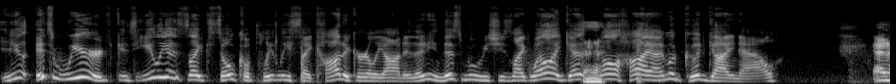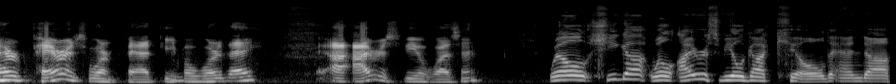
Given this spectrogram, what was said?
it's weird because Ilya's like so completely psychotic early on, and then in this movie, she's like, "Well, I guess, well, hi, I'm a good guy now." And her parents weren't bad people, were they? Irisviel wasn't. Well, she got well. Irisviel got killed, and uh,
